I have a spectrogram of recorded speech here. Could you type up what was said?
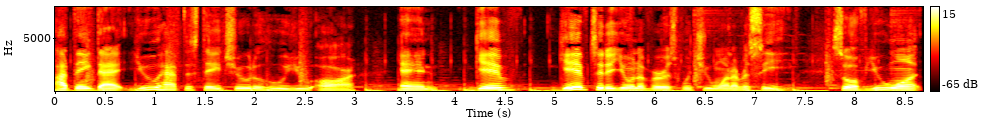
I think that you have to stay true to who you are and give give to the universe what you want to receive. So if you want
